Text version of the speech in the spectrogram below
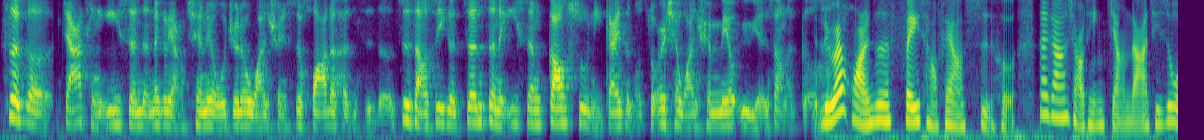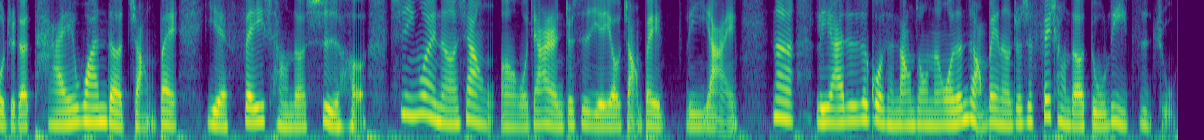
这个家庭医生的那个两千六，我觉得完全是花的很值得，至少是一个真正的医生告诉你该怎么做，而且完全没有语言上的隔阂。旅外华人真的非常非常适合。那刚刚小婷讲的啊，其实我觉得台湾的长辈也非常的适合，是因为呢，像呃我家人就是也有长辈。离癌。那离癌的这过程当中呢，我的长辈呢就是非常的独立自主，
